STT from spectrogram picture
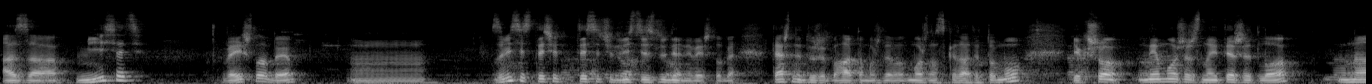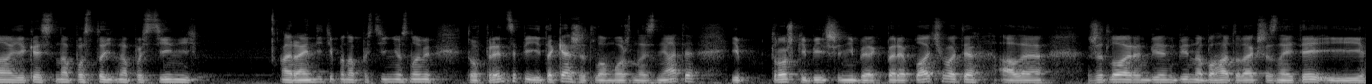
А за місяць вийшло би. За місяць 1000 1200 з людини вийшло би. Теж не дуже багато можливо, можна сказати. Тому, якщо не можеш знайти житло на якесь на, посто... на постійній оренді, типу на постійній основі, то в принципі і таке житло можна зняти і трошки більше ніби як переплачувати, але житло Airbnb набагато легше знайти і.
